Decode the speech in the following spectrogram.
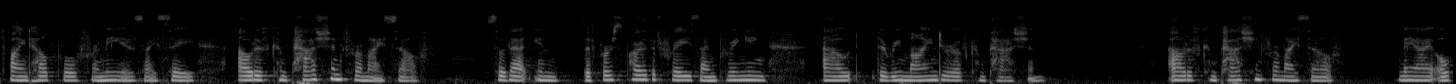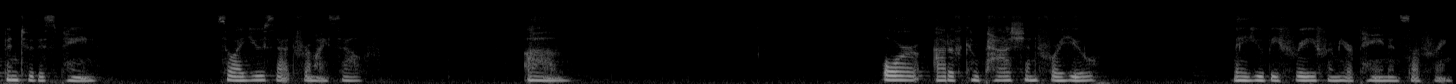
find helpful for me is I say, out of compassion for myself, so that in the first part of the phrase I'm bringing out the reminder of compassion. Out of compassion for myself, may I open to this pain. So I use that for myself. Um, or out of compassion for you, may you be free from your pain and suffering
